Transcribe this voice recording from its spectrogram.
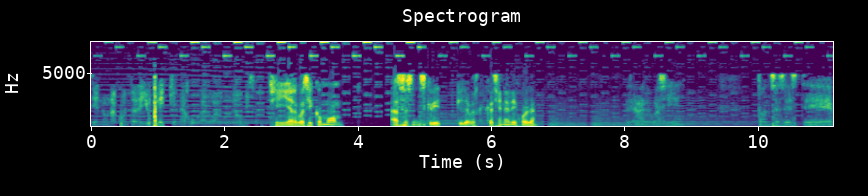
tiene una cuenta de Uplay quien ha jugado algo de Ubisoft. Sí, algo así como Assassin's Creed, que ya ves que casi nadie juega. Este.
